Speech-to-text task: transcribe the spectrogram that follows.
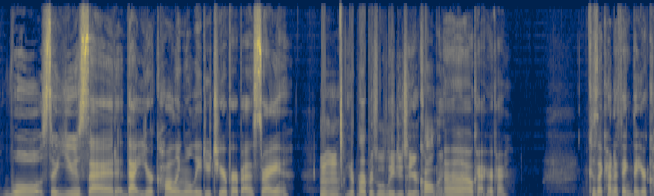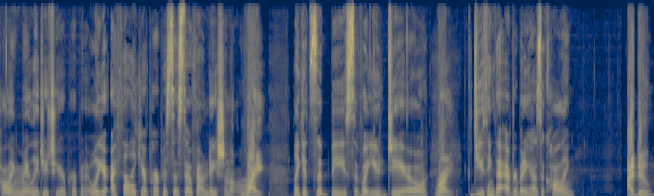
well, so you said that your calling will lead you to your purpose, right? Mm-mm. Your purpose will lead you to your calling. Oh, okay. Okay. Because I kind of think that your calling might lead you to your purpose. Well, your, I feel like your purpose is so foundational. right. Like it's the base of what you do. Right. Do you think that everybody has a calling? I do.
